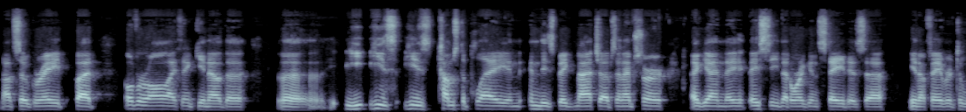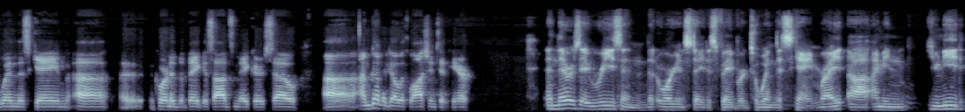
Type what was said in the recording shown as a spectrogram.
not so great. But overall, I think you know the the he, he's he's comes to play in in these big matchups, and I'm sure again they they see that Oregon State is a you know, favored to win this game uh, uh according to the Vegas odds maker. So uh, I'm going to go with Washington here. And there is a reason that Oregon State is favored to win this game, right? Uh, I mean, you need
